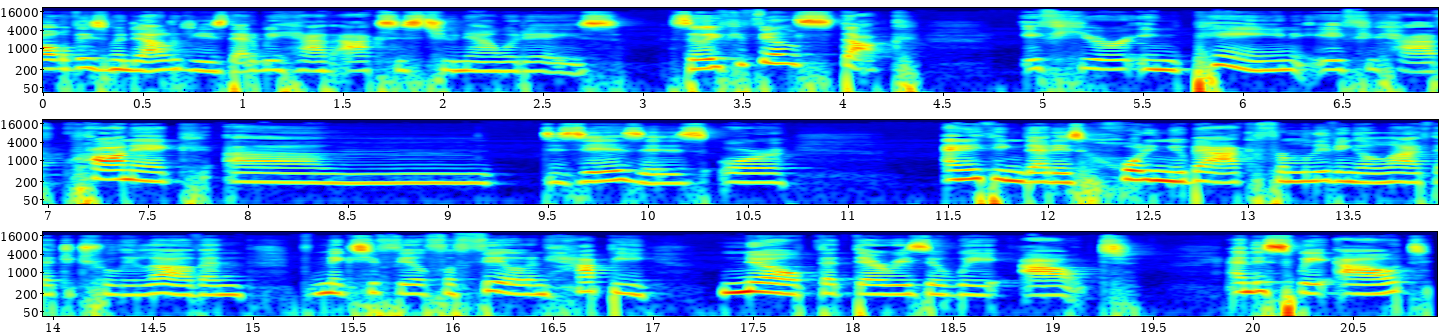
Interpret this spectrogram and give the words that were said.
all these modalities that we have access to nowadays. So if you feel stuck, if you're in pain, if you have chronic um, diseases or anything that is holding you back from living a life that you truly love and makes you feel fulfilled and happy, know that there is a way out. And this way out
